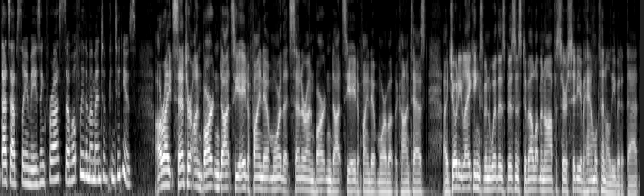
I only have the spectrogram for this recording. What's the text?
that's absolutely amazing for us. So hopefully the momentum continues. All right, centeronbarton.ca to find out more. That's centeronbarton.ca to find out more about the contest. Uh, Jody Laking's been with us, Business Development Officer, City of Hamilton. I'll leave it at that.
